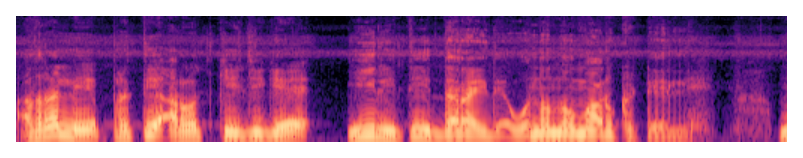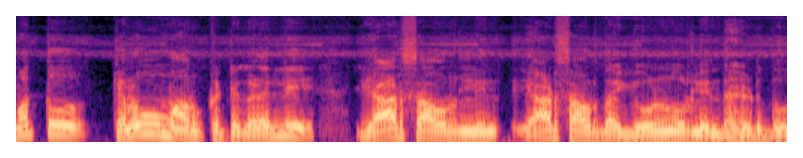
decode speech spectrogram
ಅದರಲ್ಲಿ ಪ್ರತಿ ಅರವತ್ತು ಕೆ ಜಿಗೆ ಈ ರೀತಿ ದರ ಇದೆ ಒಂದೊಂದು ಮಾರುಕಟ್ಟೆಯಲ್ಲಿ. ಮತ್ತು ಕೆಲವು ಮಾರುಕಟ್ಟೆಗಳಲ್ಲಿ ಎರಡು ಸಾವಿರಲಿಂದ, ಎರಡು ಸಾವಿರದ ಏಳ್ನೂರಲಿಂದ ಹಿಡಿದು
